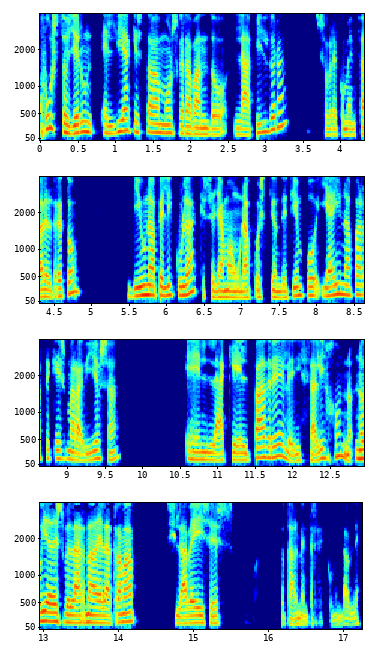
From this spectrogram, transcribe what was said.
Justo, Jerún, el día que estábamos grabando la píldora sobre comenzar el reto, vi una película que se llama Una cuestión de tiempo y hay una parte que es maravillosa en la que el padre le dice al hijo, no, voy a desvelar nada de la trama, si la veis es totalmente recomendable.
